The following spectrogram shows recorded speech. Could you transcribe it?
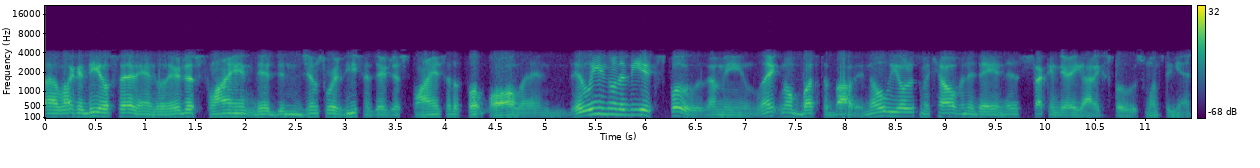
Uh, like Adio said, Angela, they're just flying. They're, in Jim Schwartz defense, they're just flying to the football, and they're leaving them to be exposed. I mean, like no buts about it. No Leodis McKelvin today, and this secondary got exposed once again.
